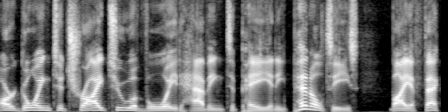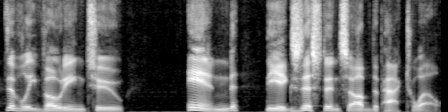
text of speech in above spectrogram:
are going to try to avoid having to pay any penalties by effectively voting to end the existence of the Pac 12.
